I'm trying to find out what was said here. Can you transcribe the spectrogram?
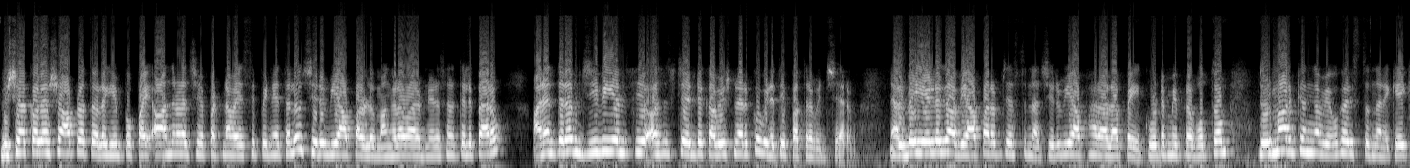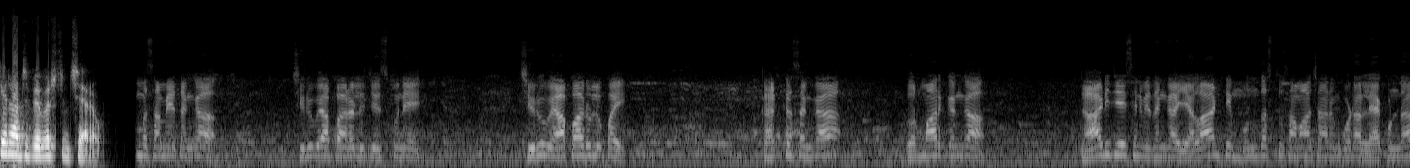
విశాఖలో షాపుల తొలగింపుపై ఆందోళన చేపట్టిన వైసీపీ నేతలు చిరు వ్యాపారులు మంగళవారం నిరసన తెలిపారు. అనంతరం జీవీఎంసీ అసిస్టెంట్ కమిషనర్కు వినతి పత్రం ఇచ్చారు. నలభై ఏళ్ళుగా వ్యాపారం చేస్తున్న చిరు వ్యాపారాలపై కూటమి ప్రభుత్వం దుర్మార్గంగా వ్యవహరిస్తుందని కేకే రాజు విమర్శించారు. సమేతంగా చిరు వ్యాపారాలు చేసుకునే చిరు వ్యాపారులపై కర్కశంగా దుర్మార్గంగా దాడి చేసిన విధంగా ఎలాంటి ముందస్తు సమాచారం కూడా లేకుండా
